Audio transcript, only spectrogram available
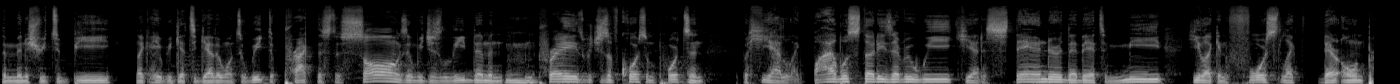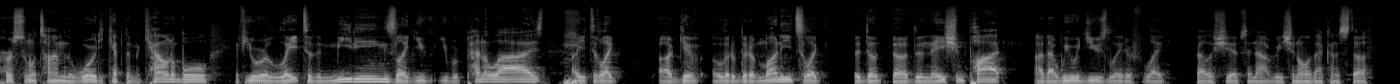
the ministry to be like hey we get together once a week to practice the songs and we just lead them in, in praise which is of course important. But he had like bible studies every week. He had a standard that they had to meet. He like enforced like their own personal time in the word. He kept them accountable. If you were late to the meetings like you you were penalized. Uh, you had to like uh, give a little bit of money to like the do- the donation pot uh, that we would use later for like fellowships and outreach and all that kind of stuff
